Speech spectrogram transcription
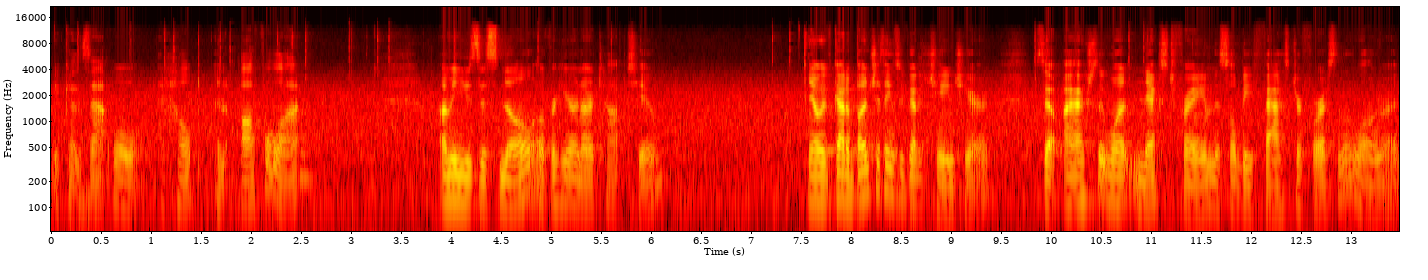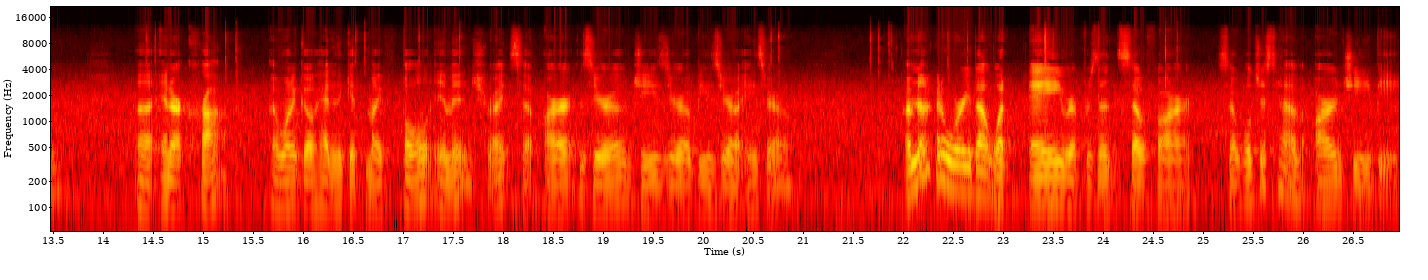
because that will help an awful lot. I'm going to use this null over here in our top to. Now we've got a bunch of things we've got to change here. So I actually want next frame. This will be faster for us in the long run. Uh, in our crop, I want to go ahead and get my full image, right? So R0, G0, B0, A0. I'm not going to worry about what A represents so far. So we'll just have RGB.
